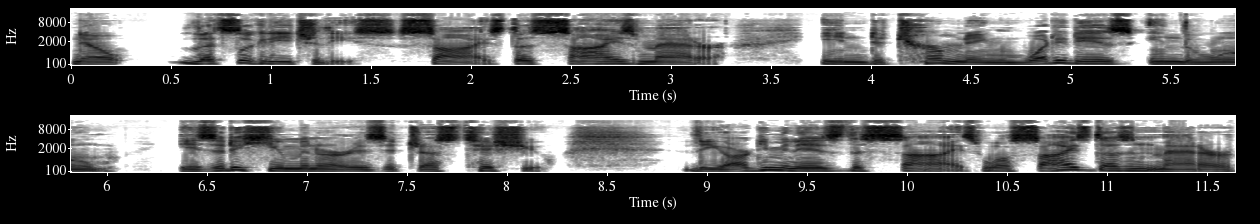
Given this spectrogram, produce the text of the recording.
Now, let's look at each of these. Size. Does size matter in determining what it is in the womb? Is it a human or is it just tissue? The argument is the size. Well, size doesn't matter.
